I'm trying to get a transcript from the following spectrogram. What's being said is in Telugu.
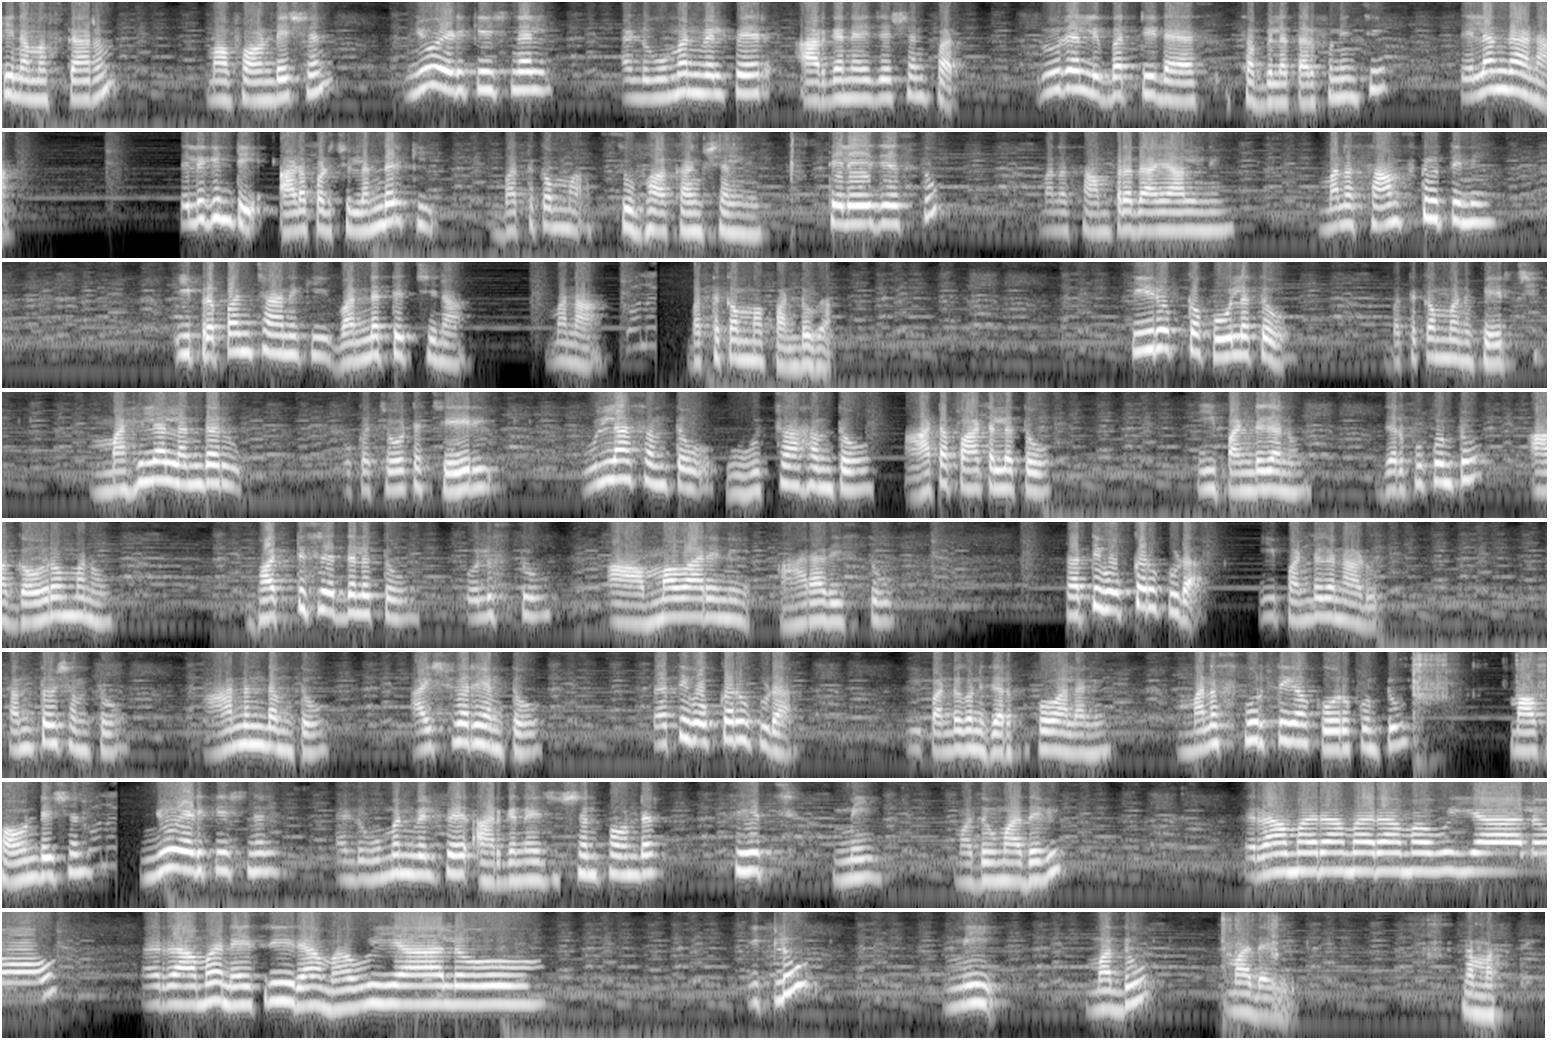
అందరికీ నమస్కారం. మా foundation new educational and women welfare organisation for rural liberty dais సభ్యుల తరఫు నుంచి తెలంగాణ తెలుగింటి ఆడపడుచులందరికీ బతుకమ్మ శుభాకాంక్షల్ని తెలియజేస్తూ మన సాంప్రదాయాలని మన సంస్కృతిని ఈ ప్రపంచానికి వన్నె తెచ్చిన మన బతుకమ్మ పండుగ. తీరొక్క పూలతో బతుకమ్మను పేర్చి మహిళలందరూ ఒక చోట చేరి ఉల్లాసంతో ఉత్సాహంతో ఆటపాటలతో ఈ పండుగను జరుపుకుంటూ ఆ గౌరమ్మను భక్తి శ్రద్ధలతో కొలుస్తూ ఆ అమ్మవారిని ఆరాధిస్తూ ప్రతి ఒక్కరు కూడా ఈ పండుగ నాడు సంతోషంతో ఆనందంతో ఐశ్వర్యంతో ప్రతి ఒక్కరూ కూడా ఈ పండుగను జరుపుకోవాలని మనస్ఫూర్తిగా కోరుకుంటూ మా foundation new educational and women welfare organisation founder CH మీ మధుమాధవి రామ రామ రామ ఉయ్యాలో రామనే శ్రీరామ ఉయ్యాలో. ఇట్లు మీ మధు మాధవి నమస్తే.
